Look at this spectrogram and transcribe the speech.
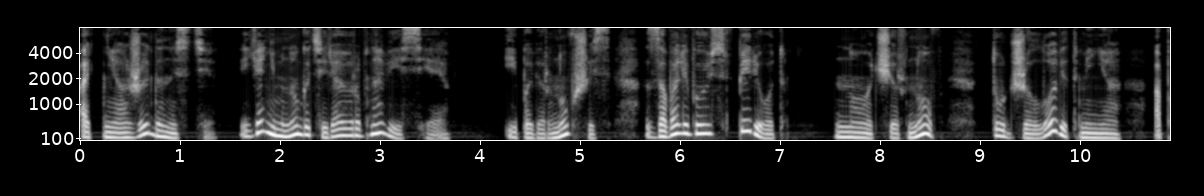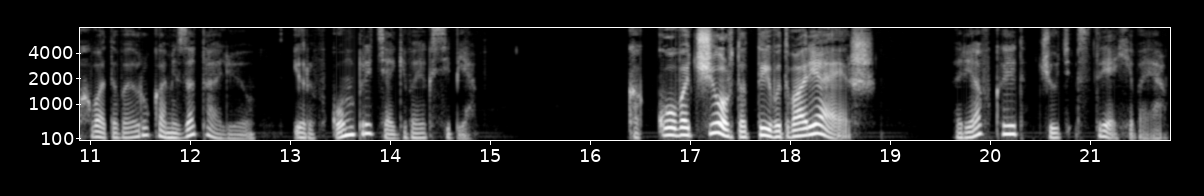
От неожиданности я немного теряю равновесие и, повернувшись, заваливаюсь вперед, но Чернов тут же ловит меня, обхватывая руками за талию и рывком притягивая к себе. «Какого черта ты вытворяешь?» — рявкает, чуть встряхивая.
